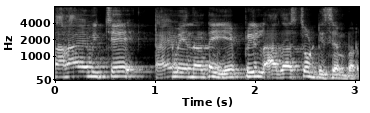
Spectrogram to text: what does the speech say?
సహాయం ఇచ్చే టైం ఏంటంటే ఏప్రిల్ ఆగస్టు డిసెంబర్.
